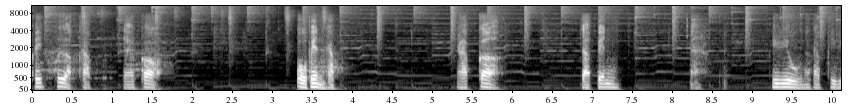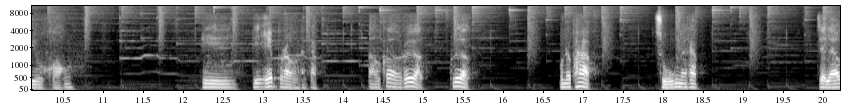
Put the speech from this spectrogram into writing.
คลิกเลือกครับ แล้วก็ Open ครับนะครับก็จะเป็นพรีวิวนะครับพรีวิวของ PDF เรานะครับ เราก็เลือกเลือกคุณภาพสูงนะครับ เสร็จแล้ว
